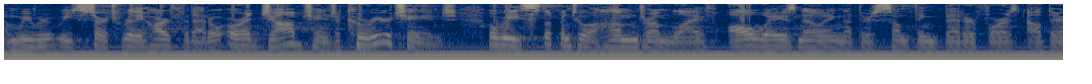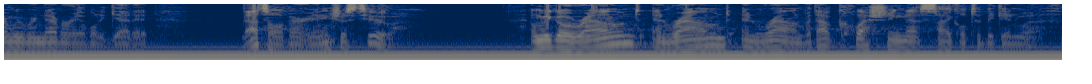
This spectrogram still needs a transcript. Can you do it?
and we, we search really hard for that, or, or a job change, a career change, or we slip into a humdrum life, always knowing that there's something better for us out there and we were never able to get it. That's all very anxious too. And we go round and round and round without questioning that cycle to begin with.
